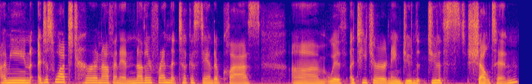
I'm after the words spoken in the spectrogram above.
I mean, I just watched her enough and I had another friend that took a stand up class um, with a teacher named Judith, Judith Shelton.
